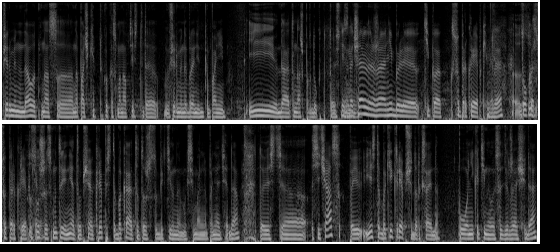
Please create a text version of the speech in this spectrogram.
фирменный, да, вот у нас э, на пачке такой космонавт есть, это фирменный брендинг компании. И да, это наш продукт. То есть, ну, Изначально же они были типа супер крепкими, да? э, Только слушай, супер крепкими. Слушай, смотри, нет, вообще крепость табака это тоже субъективное максимальное понятие, да. То есть э, сейчас есть табаки крепче Дарксайда по никотиновой содержащей, да,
